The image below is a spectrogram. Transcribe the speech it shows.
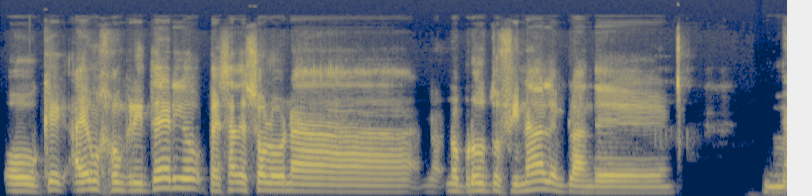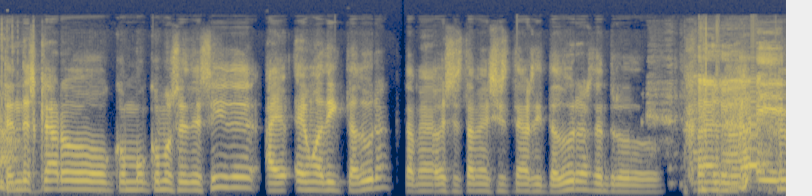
Ou que hai un, un criterio? Pensade solo na, no, no produto final, en plan de No. Tendes claro como como se decide? Hai, é unha dictadura, tamén a veces tamén existen as dictaduras dentro do Bueno, hai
